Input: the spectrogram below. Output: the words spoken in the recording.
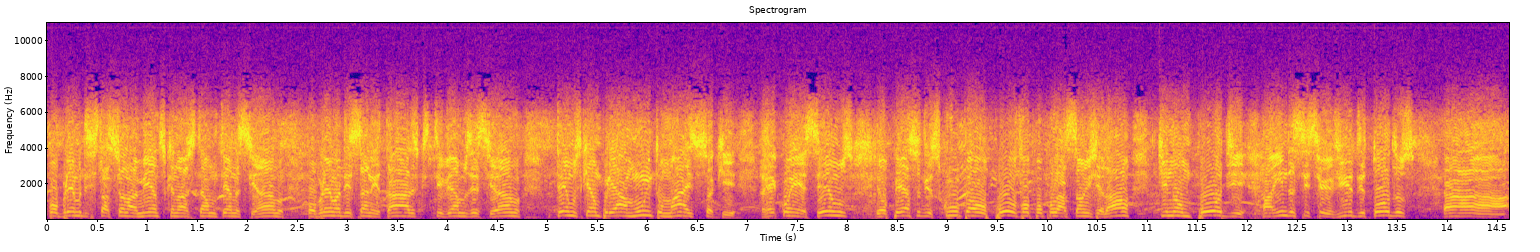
Problema de estacionamentos que nós estamos tendo esse ano, problema de sanitários que tivemos esse ano. Temos que ampliar muito mais isso aqui. Reconhecemos, eu peço desculpa ao povo, à população em geral, que não pôde ainda se servir de todos. Ah,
